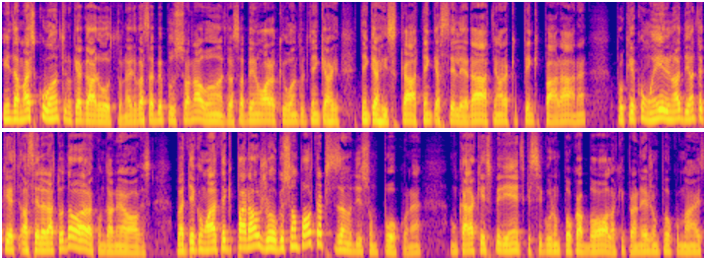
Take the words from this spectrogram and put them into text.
ainda mais com o Antônio, que é garoto, né? Ele vai saber posicionar o Antônio, vai saber na hora que o Antônio tem que, tem que arriscar, tem que acelerar, tem hora que tem que parar, né? Porque com ele não adianta querer acelerar toda hora com o Daniel Alves. Vai ter que uma hora ter que parar o jogo. E o São Paulo está precisando disso um pouco, né? Um cara que é experiente, que segura um pouco a bola, que planeja um pouco mais.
